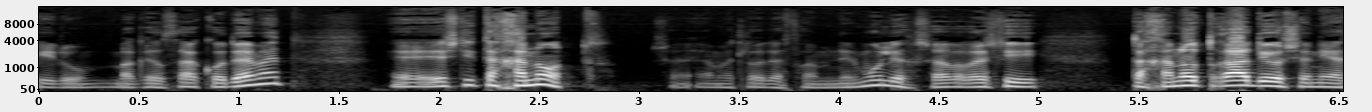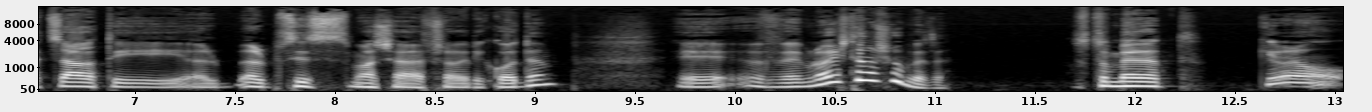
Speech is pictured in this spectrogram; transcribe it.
כאילו בגרסה הקודמת, אה, יש לי תחנות, שאני באמת לא יודע איפה הם נעלמו לי עכשיו, אבל יש לי תחנות רדיו שאני יצרתי על, על בסיס מה שהיה אפשרי לי קודם, אה, והם לא השתמשו בזה. זאת אומרת, כאילו,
